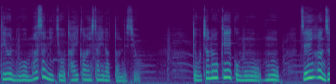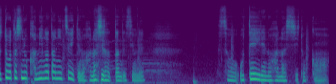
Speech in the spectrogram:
ていうのをまさに今日体感した日だったんですよ。でお茶のお稽古ももう前半ずっと私の髪型についての話だったんですよね。そうお手入れの話とか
